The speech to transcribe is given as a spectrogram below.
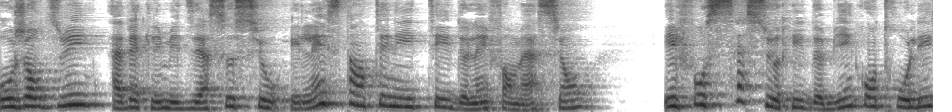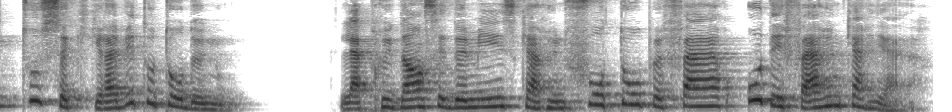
Aujourd'hui, avec les médias sociaux et l'instantanéité de l'information, il faut s'assurer de bien contrôler tout ce qui gravite autour de nous. La prudence est de mise car une photo peut faire ou défaire une carrière.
